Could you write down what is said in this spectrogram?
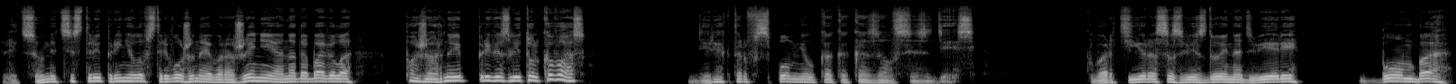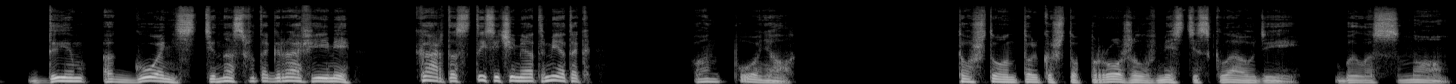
Лицо медсестры приняло встревоженное выражение, и она добавила, «Пожарные привезли только вас». Директор вспомнил, как оказался здесь. Квартира со звездой на двери, бомба, Дым, огонь, стена с фотографиями, карта с тысячами отметок. Он понял. То, что он только что прожил вместе с Клаудией, было сном.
